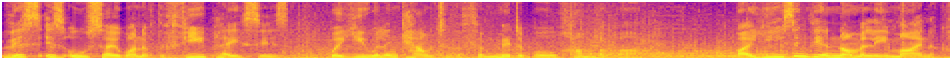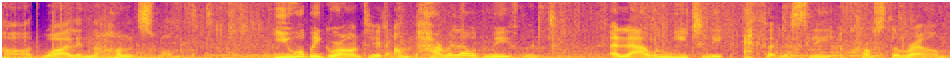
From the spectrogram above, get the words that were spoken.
This is also one of the few places where you will encounter the formidable Humberbar. By using the Anomaly minor card while in the Hunt Swamp, you will be granted unparalleled movement, allowing you to leap effortlessly across the realm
